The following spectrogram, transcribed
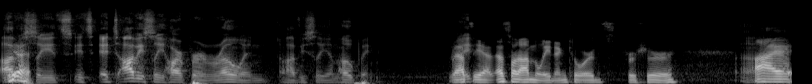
Obviously, it's it's it's obviously Harper and Rowan. Obviously, I'm hoping. That's right? yeah, that's what I'm leaning towards for sure. Uh, I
